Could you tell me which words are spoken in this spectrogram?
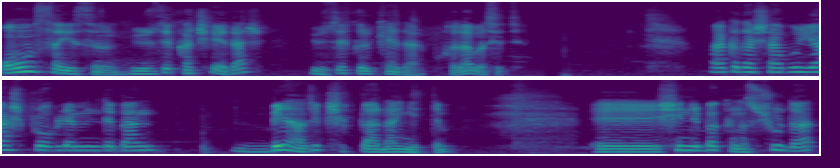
10 sayısının yüzde kaçı eder? Yüzde 40 eder. Bu kadar basit. Arkadaşlar bu yaş probleminde ben birazcık şıklardan gittim. Ee, şimdi bakınız şurada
